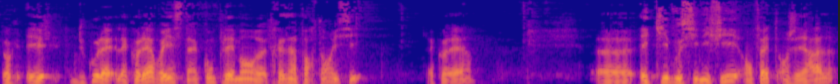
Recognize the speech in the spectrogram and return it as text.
Donc, et du coup, la, colère, vous voyez, c'est un complément euh, très important ici, la colère, euh, et qui vous signifie, en fait, en général,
